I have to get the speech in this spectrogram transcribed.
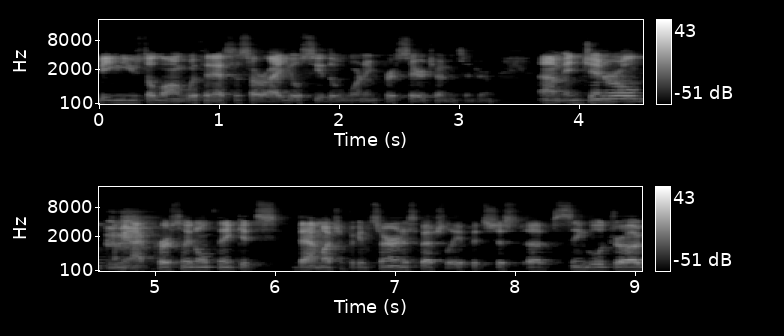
being used along with an SSRI, you'll see the warning for serotonin syndrome. Um, in general, I mean, I personally don't think it's that much of a concern, especially if it's just a single drug.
